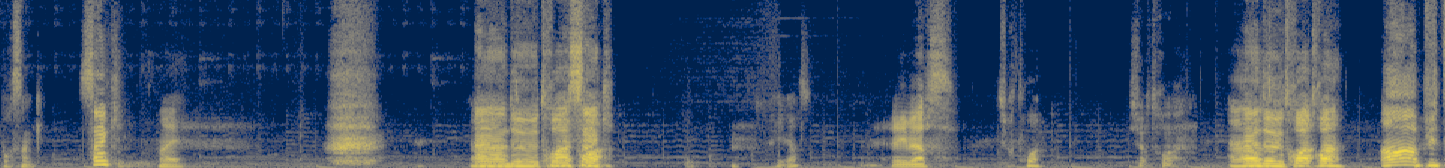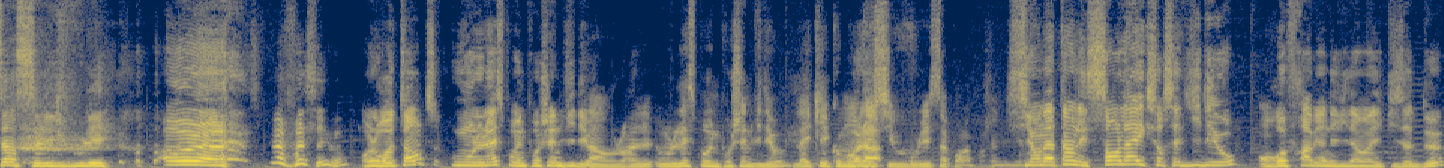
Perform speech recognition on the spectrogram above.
pour 5. 5 Ouais. 1, 2, 3, 5. Reverse. Reverse Sur 3. sur 3. 1, 2, 3, 3. Oh putain, c'est celui que je voulais. Oh là là, c'est pas facile. hein. On le retente ou on le laisse pour une prochaine vidéo Non, on le, on le laisse pour une prochaine vidéo. Likez, commentez Voilà. si vous voulez ça pour la prochaine vidéo. Si on atteint les 100 likes sur cette vidéo, on refera bien évidemment l'épisode 2.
